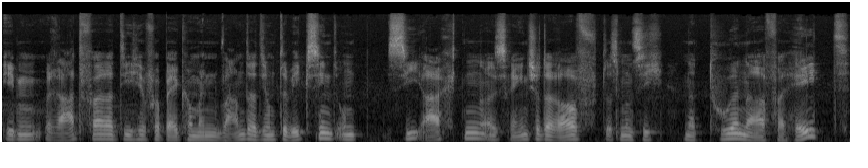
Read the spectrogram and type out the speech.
Eben Radfahrer, die hier vorbeikommen, Wanderer, die unterwegs sind und Sie achten als Ranger darauf, dass man sich naturnah verhält,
